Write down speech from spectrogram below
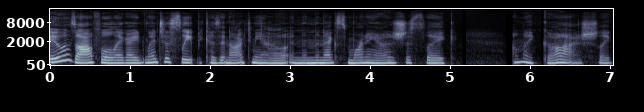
it was awful. Like I went to sleep because it knocked me out. And then the next morning I was just like, oh my gosh, like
